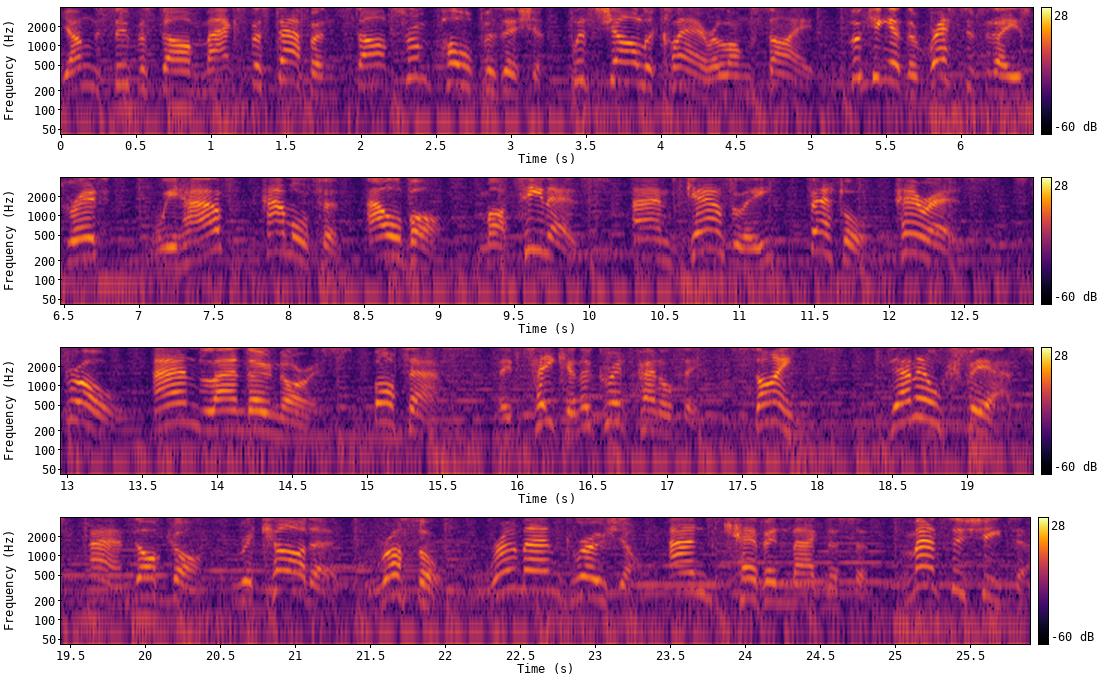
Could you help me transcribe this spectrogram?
Young superstar Max Verstappen starts from pole position, with Charles Leclerc alongside. Looking at the rest of today's grid, we have Hamilton, Albon, Martinez, and Gasly, Vettel, Perez, Stroll, and Lando Norris. Bottas, they've taken a grid penalty. Sainz, Daniel Kvyat, and Ocon, Ricciardo, Russell, Romain Grosjean, and Kevin Magnussen. Matsushita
